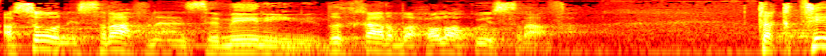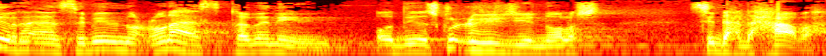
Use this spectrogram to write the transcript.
asagoon israafna aan samaynaynin. Dadka qaar baa xoolaha ku israafa. Taqtiirna aan samaynayno cunahaas qabanaynin oo dee isku cijijiya nolosha. Si dhexdhexaad ah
